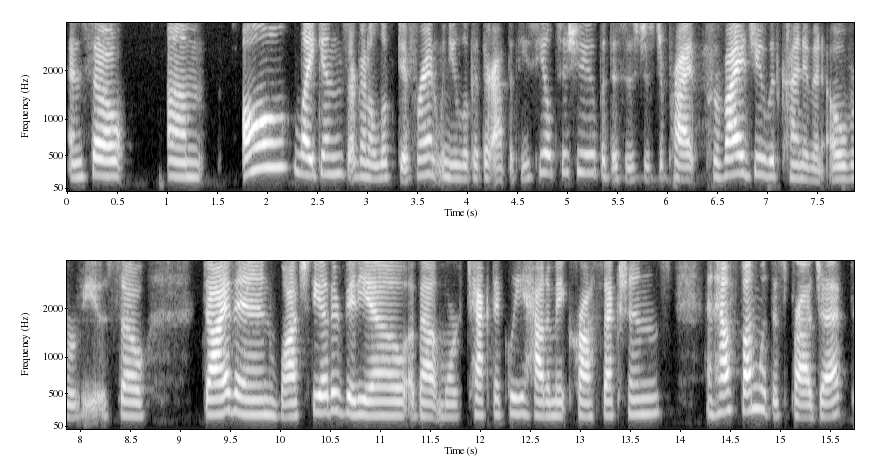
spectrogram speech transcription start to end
And so um, all lichens are going to look different when you look at their epithelial tissue, but this is just to provide you with kind of an overview. So dive in, watch the other video about more technically how to make cross sections and have fun with this project.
